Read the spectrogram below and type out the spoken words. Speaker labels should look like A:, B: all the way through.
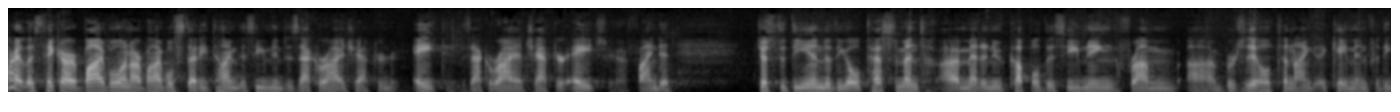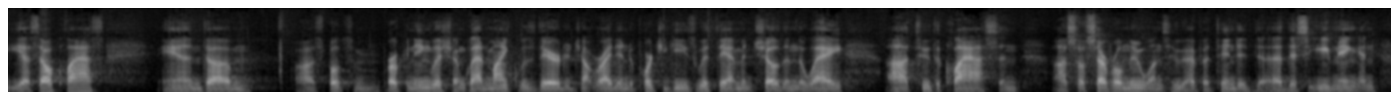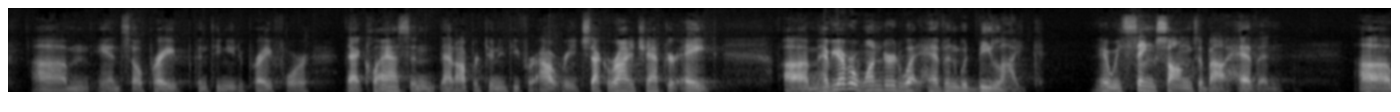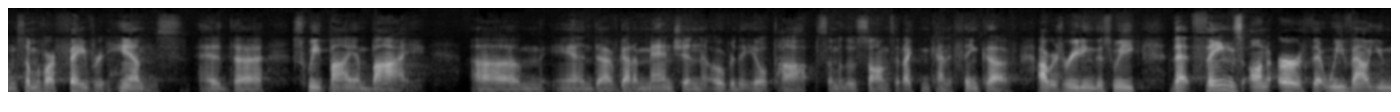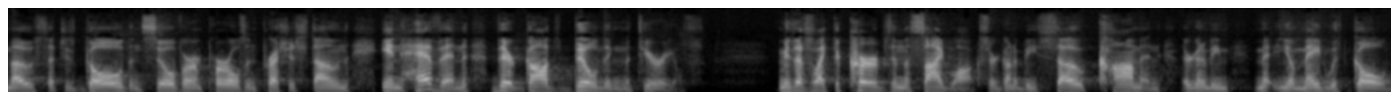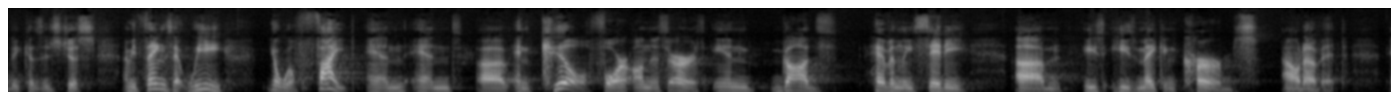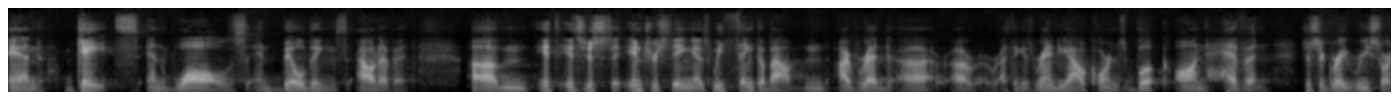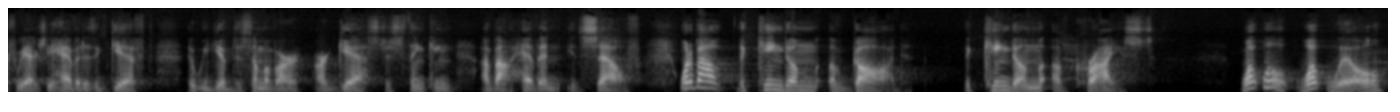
A: All right, let's take our Bible and our Bible study time this evening to Zechariah chapter 8. Zechariah chapter 8. So I find it just at the end of the Old Testament. I met a new couple this evening from uh, Brazil tonight. They came in for the ESL class and um, uh, spoke some broken English. I'm glad Mike was there to jump right into Portuguese with them and show them the way uh, to the class. And uh, so, several new ones who have attended uh, this evening. And um, and so pray, continue to pray for that class and that opportunity for outreach. Zechariah chapter 8. Um, have you ever wondered what heaven would be like? Here we sing songs about heaven. Um, some of our favorite hymns had uh, Sweet By and By. Um, and I've got a mansion over the hilltop. Some of those songs that I can kind of think of. I was reading this week that things on earth that we value most, such as gold and silver and pearls and precious stone, in heaven, they're God's building materials. I mean, that's like the curbs and the sidewalks are going to be so common. They're going to be you know, made with gold because it's just, I mean, things that we you know, will fight and, and, uh, and kill for on this earth in God's heavenly city. Um, he's, he's making curbs out of it, and gates and walls and buildings out of it. Um, it, it's just interesting as we think about, and I've read, uh, uh, I think it's Randy Alcorn's book on heaven. Just a great resource. We actually have it as a gift that we give to some of our, our guests, just thinking about heaven itself. What about the kingdom of God, the kingdom of Christ? What will, what will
